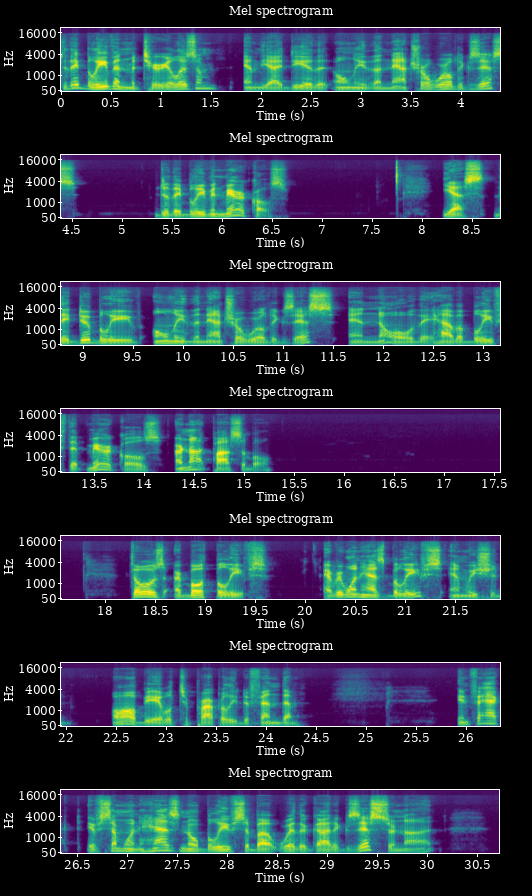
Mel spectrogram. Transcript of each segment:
Do they believe in materialism and the idea that only the natural world exists? Do they believe in miracles? Yes, they do believe only the natural world exists, and no, they have a belief that miracles are not possible. Those are both beliefs. Everyone has beliefs, and we should all be able to properly defend them. In fact, if someone has no beliefs about whether God exists or not,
